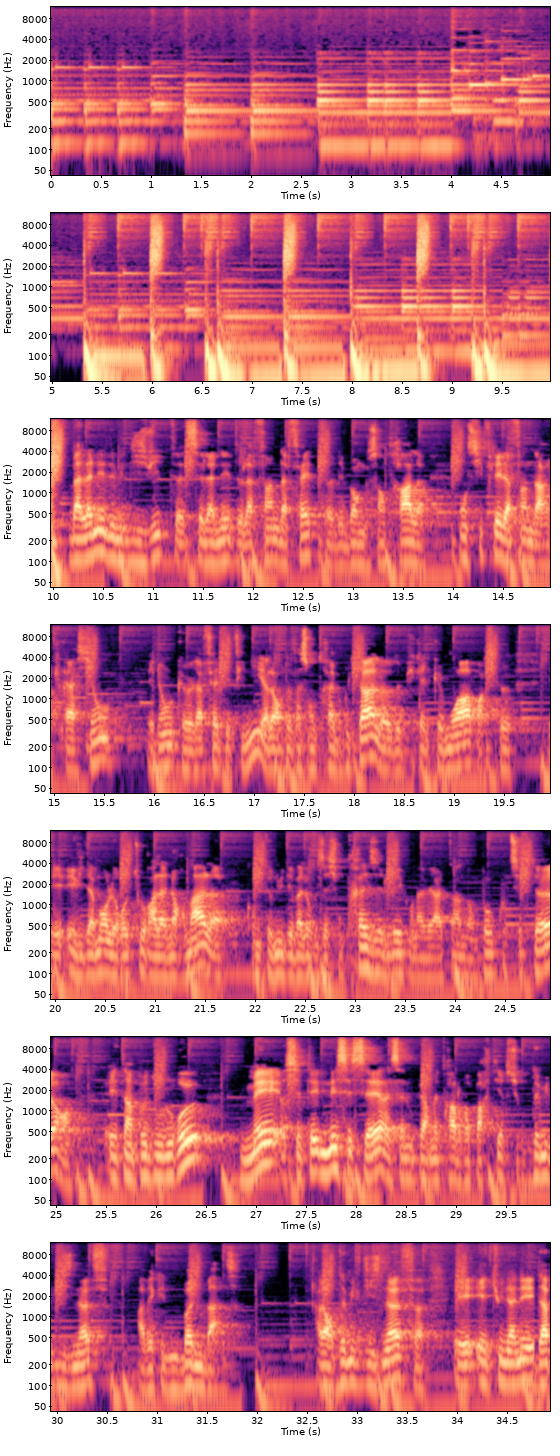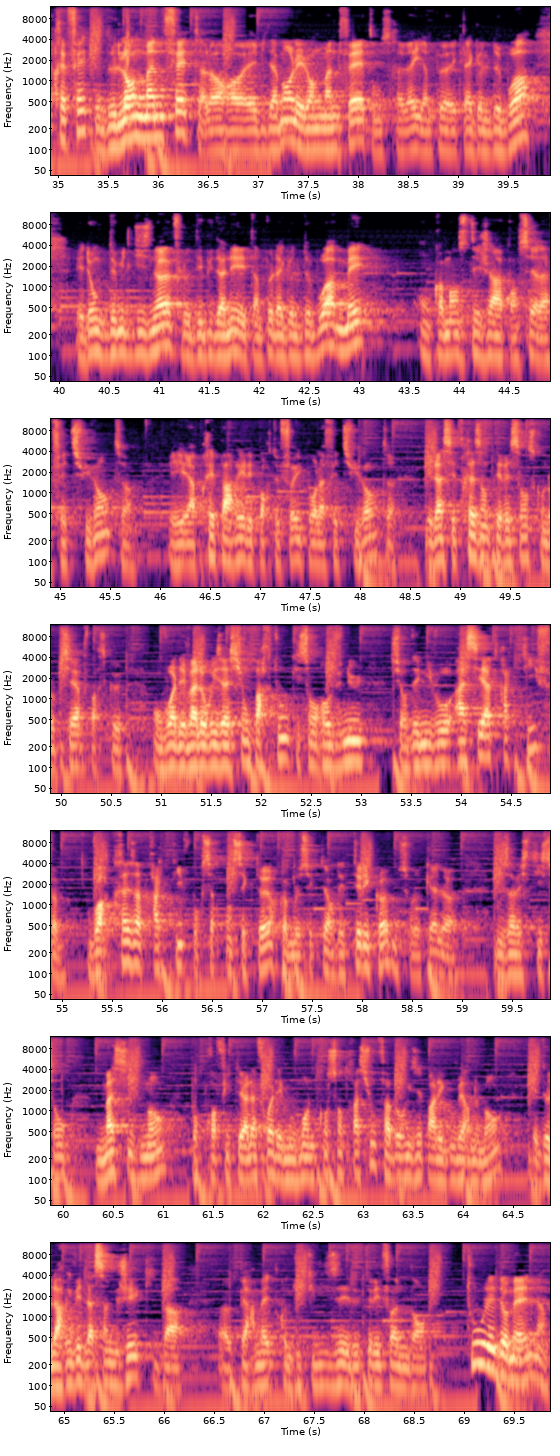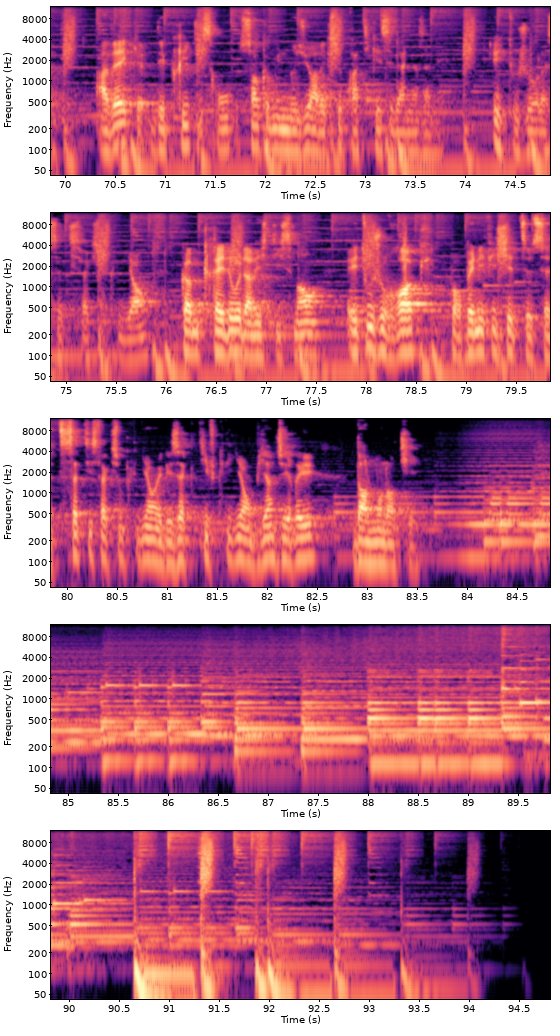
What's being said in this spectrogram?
Bah, l'année 2018, c'est l'année de la fin de la fête. Les banques centrales ont sifflé la fin de la récréation et donc euh, la fête est finie, alors de façon très brutale euh, depuis quelques mois parce que évidemment le retour à la normale, compte tenu des valorisations très élevées qu'on avait atteintes dans beaucoup de secteurs, est un peu douloureux, mais c'était nécessaire et ça nous permettra de repartir sur 2019 avec une bonne base. Alors 2019 est, une année d'après-fête, de lendemain de fête. Alors euh, évidemment, les lendemains de fête, on se réveille un peu avec la gueule de bois. Et donc 2019, le début d'année est un peu la gueule de bois, mais on commence déjà à penser à la fête suivante et à préparer les portefeuilles pour la fête suivante. Et là, c'est très intéressant ce qu'on observe parce qu'on voit des valorisations partout qui sont revenues sur des niveaux assez attractifs, voire très attractifs pour certains secteurs, comme le secteur des télécoms, sur lequel euh, nous investissons massivement pour profiter à la fois des mouvements de concentration favorisés par les gouvernements et de l'arrivée de la 5G qui va euh, permettre d'utiliser le téléphone dans tous les domaines avec des prix qui seront sans commune mesure avec ceux pratiqués ces dernières années. Et toujours la satisfaction client comme credo d'investissement et toujours ROC pour bénéficier de cette satisfaction client et des actifs clients bien gérés dans le monde entier.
